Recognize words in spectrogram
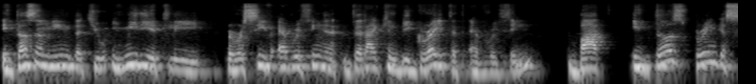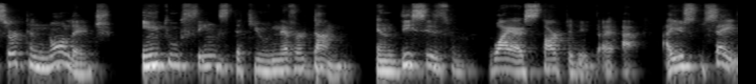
It doesn't mean that you immediately receive everything that I can be great at everything, but it does bring a certain knowledge into things that you've never done. And this is why I started it. I, I, I used to say,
